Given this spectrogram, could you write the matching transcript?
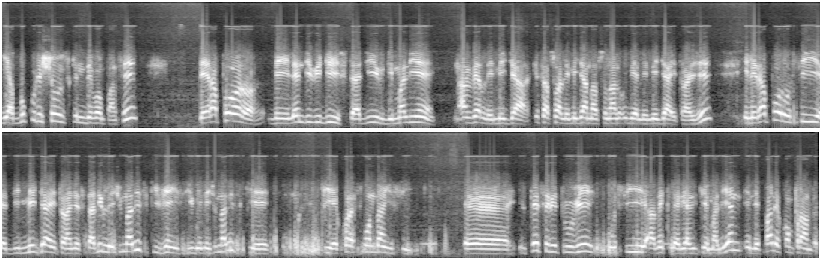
Il y a beaucoup de choses que nous devons penser. Les rapports de l'individu, c'est-à-dire du Malien envers les médias, que ce soit les médias nationaux ou bien les médias étrangers, et les rapports aussi des médias étrangers, c'est-à-dire les journalistes qui viennent ici, ou les journalistes qui est, qui est correspondant ici. Euh, il peut se retrouver aussi avec les réalités maliennes et ne pas les comprendre.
